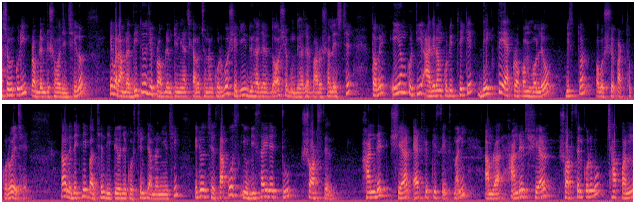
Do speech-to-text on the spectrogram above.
আশা করি প্রবলেমটি সহজই ছিল। এবার আমরা দ্বিতীয় যে প্রবলেমটি নিয়ে আজকে আলোচনা করব, সেটি দুই হাজার দশ এবং দুই হাজার বারো সালে এসছে। তবে এই অঙ্কটি আগের অঙ্কটির থেকে দেখতে একরকম হলেও বিস্তর অবশ্যই পার্থক্য রয়েছে। তাহলে দেখতেই পাচ্ছেন দ্বিতীয় যে কোশ্চেনটি আমরা নিয়েছি, এটা হচ্ছে suppose you decided to short sell hundred share at fifty six মানে আমরা হান্ড্রেড শেয়ার শর্ট সেল করব, ছাপ্পান্ন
